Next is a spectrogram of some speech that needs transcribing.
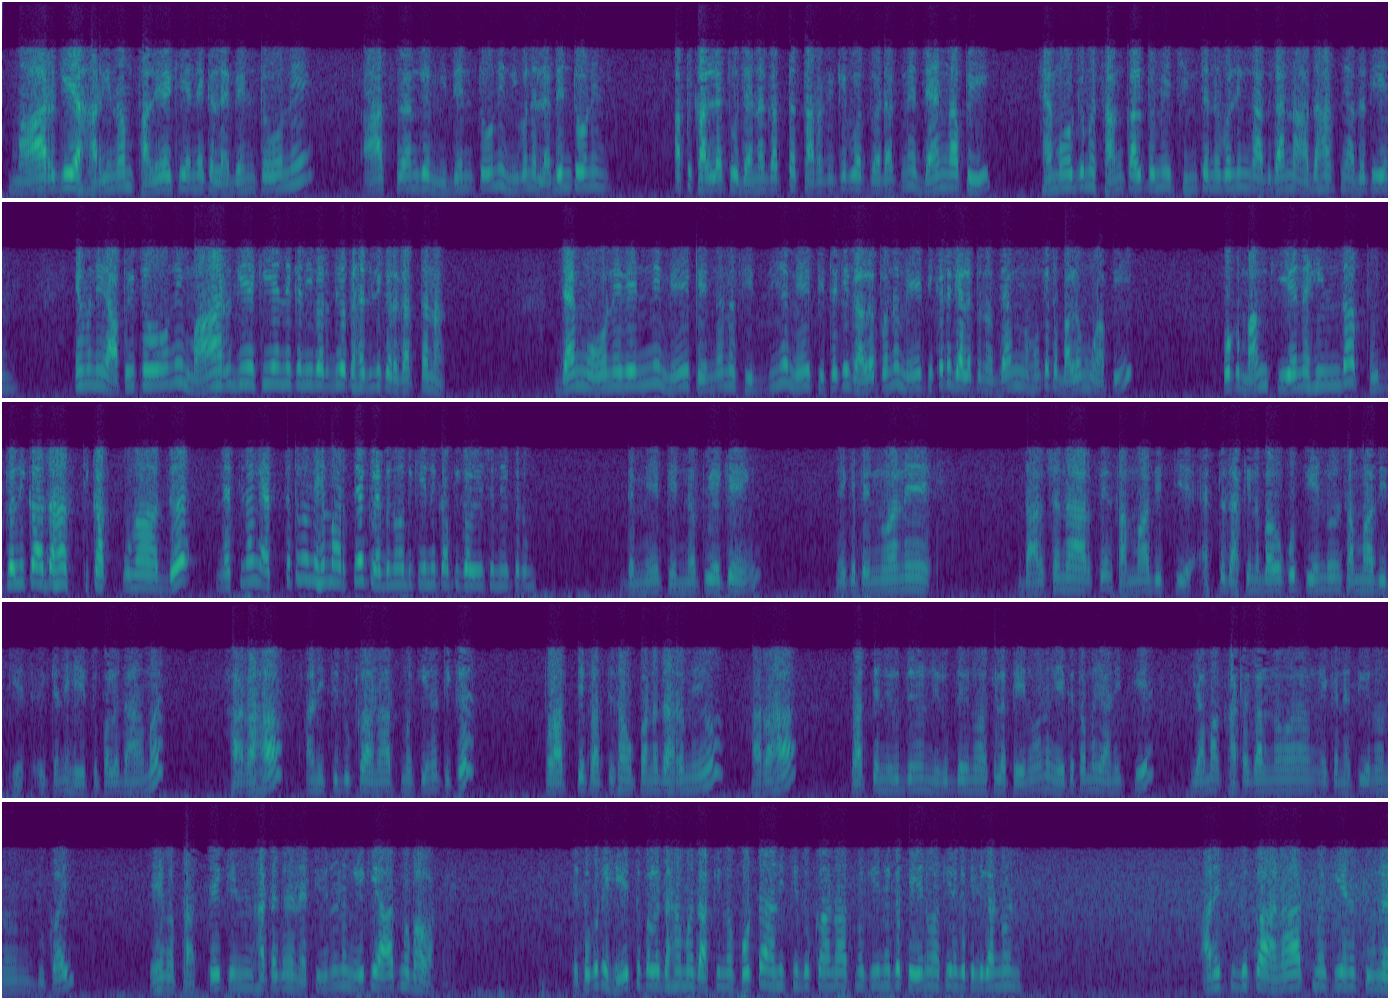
මාර්ගය හරිනම් ඵලය කියන එක ලැබෙන්න ඕනේ ආශ්‍රයන්ගේ මිදෙන්න ඕනේ නිවන ලැබෙන්න ඕනේ. අපි කල්ැතුව දැනගත්ත තරක කෙරුවත් වැඩක් නැහැ. දැන් අපි හැමෝගෙම සංකල්පමේ චින්තන වලින් අද ගන්න අදහස්නේ අද තියෙන්නේ. එමනේ අපිට ඕනේ මාර්ගය කියන එක නිවැරදිව පැහැදිලි කරගත්තා නම් දැන් ඕනේ වෙන්නේ මේ පෙන්වන සිද්ධිය මේ පිටකේ ගලපන මේ ටිකට ගැලපෙනවා. දැන් හොඳට බලමු අපි. ඔක මං කියන හින්දා පුද්ගලික අදහස් ටිකක් වුණාද නැතිනම් ඇත්තටම මෙහෙම අර්ථයක් ලැබෙනවද කියන එක අපි ගවේෂණය කරමු. දැන් මේ පෙන්වපු එකෙන් මේක පෙන්වන්නේ දර්ශනාර්ථයෙන් සම්මාදිට්ඨිය ඇත්ත දකින බවකුත් තියෙන්න ඕන සම්මාදිට්ඨියට. ඒ කියන්නේ හේතුඵල ධහම හරහා අනිත්‍ය දුක්ඛ අනාත්ම කියන ටික ප්‍රත්‍ය ප්‍රත්‍ය සමුප්පන්න ධර්මය හරහා ප්‍රත්‍ය නිරුද්ධ වෙනවා නිරුද්ධ වෙනවා කියලා පේනවනම් ඒක තමයි අනිත්‍ය. යමක් හට ගන්නවා නම් ඒක නැති වෙනවා නම් දුකයි. එහෙම ප්‍රත්‍යයෙන් හටගෙන නැති වෙනවා නම් ඒකේ ආත්ම භාවයක් නෑ. එතකොට හේතුඵල ධම දකින්නකොට අනිත්‍ය දුක්ඛ අනාත්ම කියන එක පේනවා කියන එක පිළිගන්න ඕනේ අනිත්‍ය දුක්ඛ අනාත්ම කියන තුන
